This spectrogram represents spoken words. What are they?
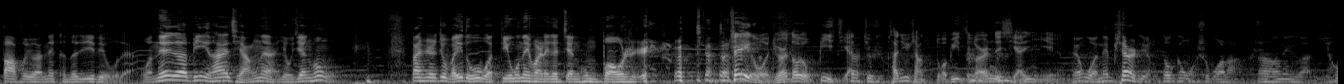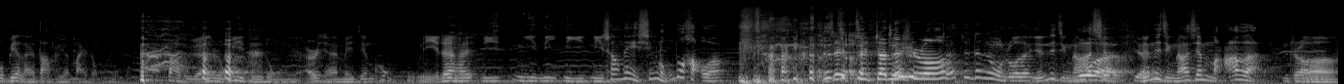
大福源那肯德基丢的，我那个比你还强呢，有监控，但是就唯独我丢那块那个监控不好使。这个我觉得都有避嫌，就是他就想躲避责任的嫌疑。连我那片儿警都跟我说了，说嗯那个以后别来大福源卖东西，大福园容易丢东西，而且还没监控。你这还你你你你你上那兴隆多好啊！这这真的是吗？这这真跟我说的，人家警察人家警察嫌麻烦，你知道吗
